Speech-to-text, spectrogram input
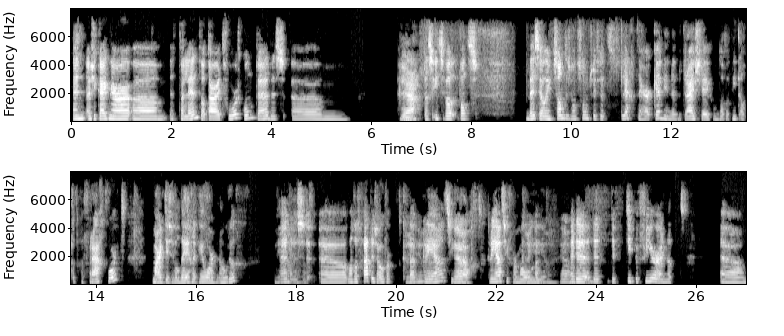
En als je kijkt naar ehm, het talent wat daaruit voortkomt, hè, dus ehm, eh, Ja. dat is iets wat, wat best wel interessant is, want soms is het slecht te herkennen in het bedrijfsleven, omdat het niet altijd gevraagd wordt. Maar het is wel degelijk heel hard nodig. Hè, Ja, dus, dat eh, want het gaat dus over eh, creatiekracht, creatievermogen. creëren, ja. De, de, de type 4 en dat, ehm,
